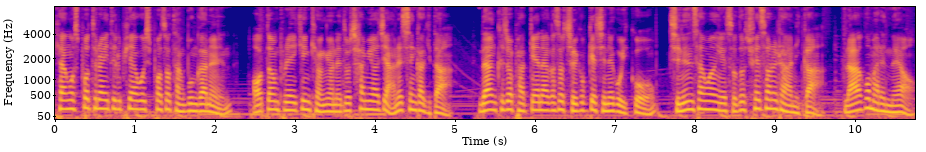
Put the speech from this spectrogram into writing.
향후 스포트라이트를 피하고 싶어서 당분간은 어떤 브레이킹 경연에도 참여하지 않을 생각이다. 난 그저 밖에 나가서 즐겁게 지내고 있고 지는 상황에서도 최선을 다하니까 라고 말했네요.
